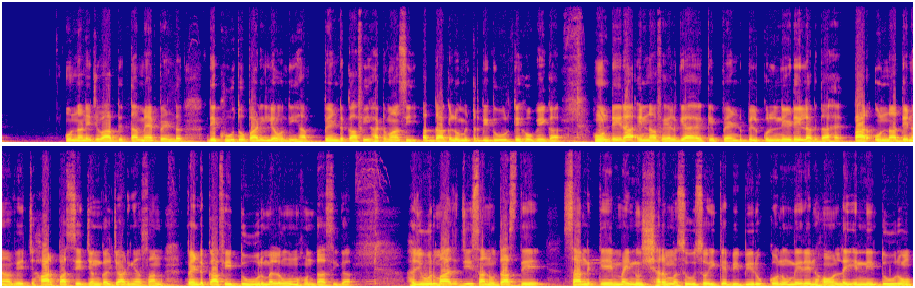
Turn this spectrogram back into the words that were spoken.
ਉਹਨਾਂ ਨੇ ਜਵਾਬ ਦਿੱਤਾ, ਮੈਂ ਪਿੰਡ ਦੇ ਖੂਹ ਤੋਂ ਪਾਣੀ ਲਿਆਉਂਦੀ ਹਾਂ। ਪਿੰਡ ਕਾਫੀ ਹਟਵਾਂ ਸੀ, ਅੱਧਾ ਕਿਲੋਮੀਟਰ ਦੀ ਦੂਰ ਤੇ ਹੋਵੇਗਾ। ਹੁਣ ਡੇਰਾ ਇੰਨਾ ਫੈਲ ਗਿਆ ਹੈ ਕਿ ਪਿੰਡ ਬਿਲਕੁਲ ਨੇੜੇ ਲੱਗਦਾ ਹੈ। ਪਰ ਉਹਨਾਂ ਦਿਨਾਂ ਵਿੱਚ ਹਰ ਪਾਸੇ ਜੰਗਲ ਝਾੜੀਆਂ ਸਨ। ਪਿੰਡ ਕਾਫੀ ਦੂਰ ਮਲੂਮ ਹੁੰਦਾ ਸੀਗਾ। ਹਜੂਰ ਮਾਜਦ ਜੀ ਸਾਨੂੰ ਦੱਸਦੇ ਸਨ ਕਿ ਮੈਨੂੰ ਸ਼ਰਮ ਮਹਿਸੂਸ ਹੋਈ ਕਿ ਬੀਬੀ ਰੁੱਕੋ ਨੂੰ ਮੇਰੇ ਨਹਾਉਣ ਲਈ ਇੰਨੀ ਦੂਰੋਂ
